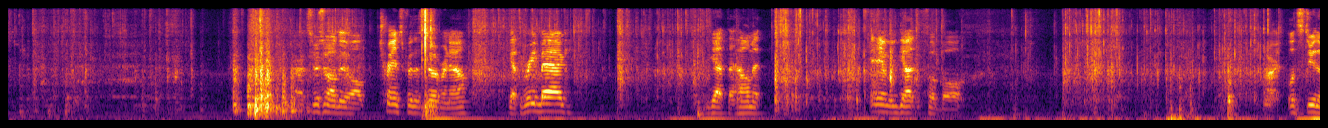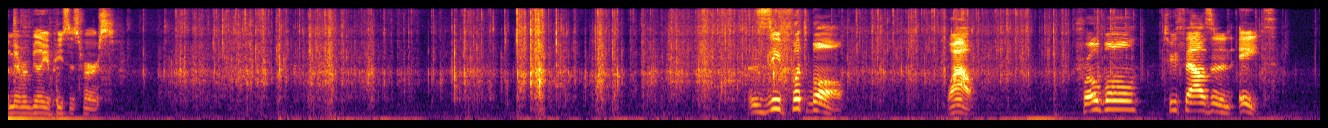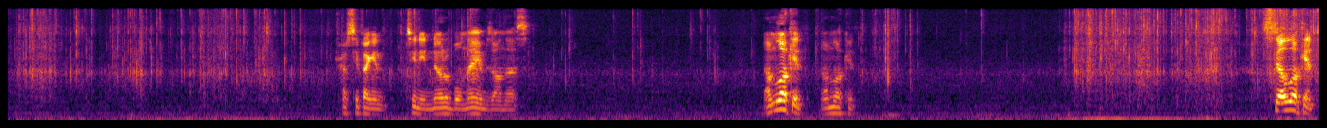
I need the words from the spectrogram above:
Alright, so here's what I'll do. I'll transfer this over now. We got the green bag. We got the helmet. And we've got the football. Alright, let's do the memorabilia pieces first. Z football. Wow. Pro Bowl 2008. Try to see if I can see any notable names on this. I'm looking. I'm looking. Still looking.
